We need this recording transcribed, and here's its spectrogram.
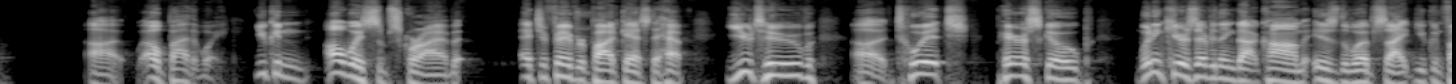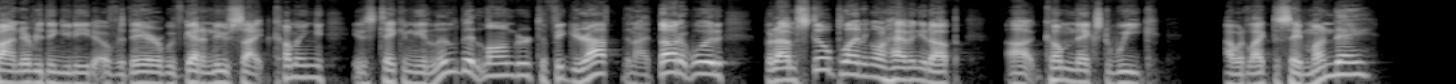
uh, oh by the way, you can always subscribe at your favorite podcast app, YouTube, uh, Twitch, Periscope. WinningCuresEverything.com is the website. You can find everything you need over there. We've got a new site coming. It has taken me a little bit longer to figure out than I thought it would, but I'm still planning on having it up uh, come next week. I would like to say Monday,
